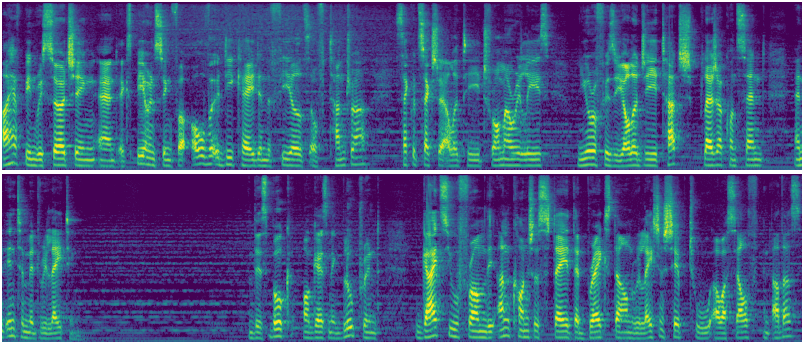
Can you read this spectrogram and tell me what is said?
I have been researching and experiencing for over a decade in the fields of Tantra, sacred sexuality, trauma release, neurophysiology, touch, pleasure, consent and intimate relating. This book, Orgasmic Blueprint, guides you from the unconscious state that breaks down relationship to ourself and others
